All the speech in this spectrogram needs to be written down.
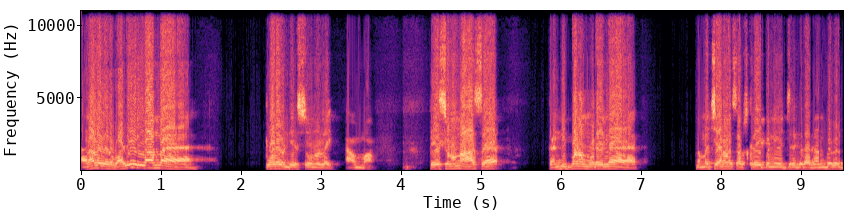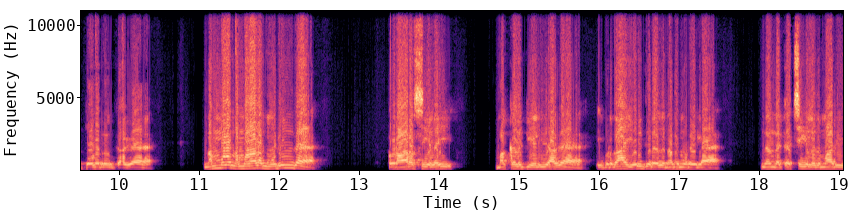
அதனால வேற வழி இல்லாம போட வேண்டிய சூழ்நிலை. ஆமா. பேசணும்னு ஆசை. கண்டிப்பான முறையில நம்ம சேனலை சப்ஸ்கிரைப் பண்ணி வச்சிருக்கிற நண்பர்கள் தோழர்களுக்காக நம்மளும் நம்மளால முடிந்த ஒரு அரசியலை மக்களுக்கு எளிதாக இப்படிதான் இருக்கிறது நடைமுறையில. இந்தந்த கட்சிகள் இது மாதிரி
